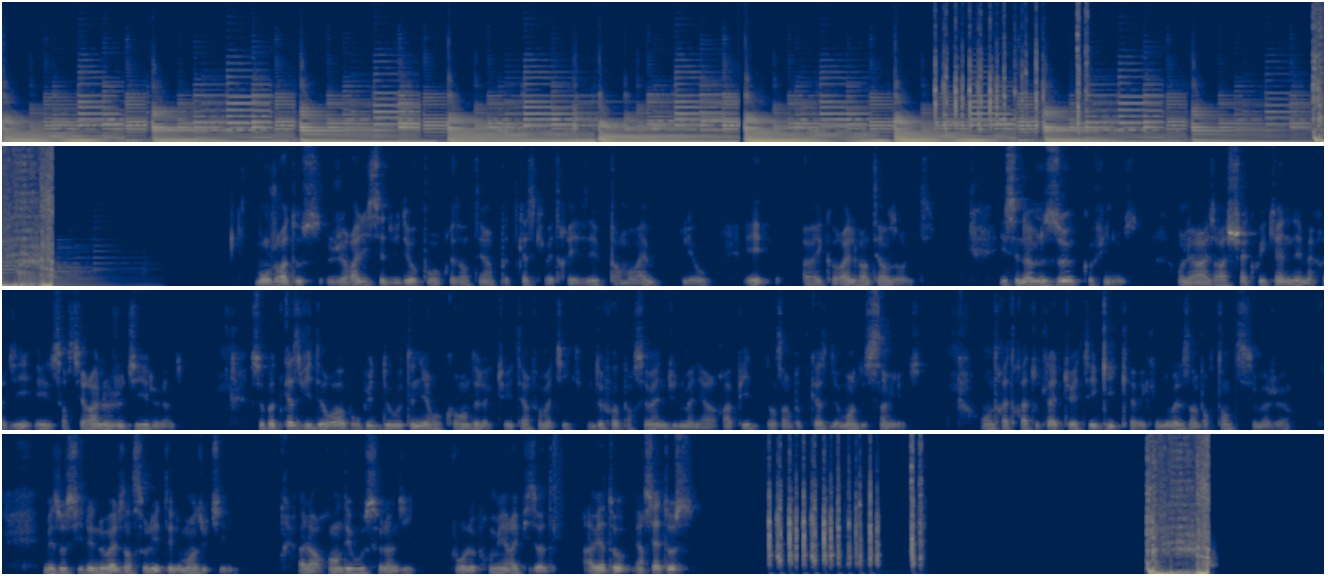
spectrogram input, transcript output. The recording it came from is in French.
Bonjour à tous, je réalise cette vidéo pour vous présenter un podcast qui va être réalisé par moi-même, Léo, et avec Aurel 2108. Il se nomme The Coffee News. On le réalisera chaque week-end les mercredis et il sortira le jeudi et le lundi. Ce podcast vidéo a pour but de vous tenir au courant de l'actualité informatique deux fois par semaine d'une manière rapide dans un podcast de moins de 5 minutes. On traitera toute l'actualité geek avec les nouvelles importantes et majeures, mais aussi les nouvelles insolites et les moins utiles. Alors rendez-vous ce lundi pour le premier épisode. A bientôt. Merci à tous.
